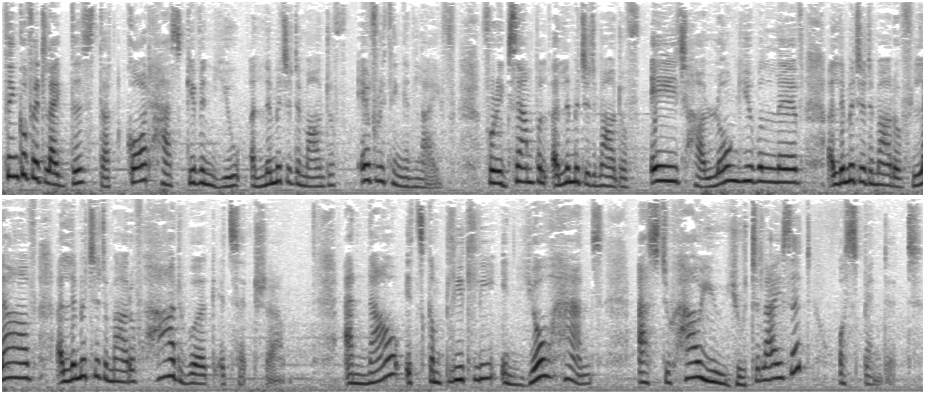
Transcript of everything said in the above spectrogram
Think of it like this that God has given you a limited amount of everything in life. For example, a limited amount of age, how long you will live, a limited amount of love, a limited amount of hard work, etc and now it's completely in your hands as to how you utilize it or spend it.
